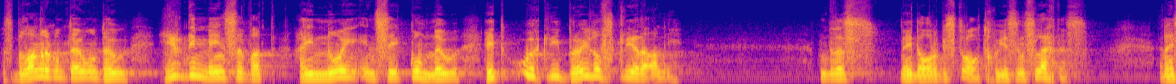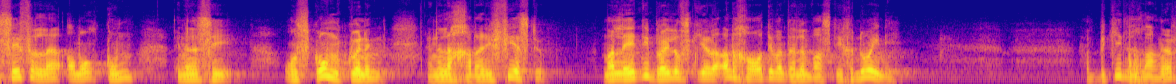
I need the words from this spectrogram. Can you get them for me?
Dit is belangrik om te hou onthou hierdie mense wat hy nooi en sê kom nou het ook nie bruilofsklere aan nie. Want hulle is net daar op die straat, goeies en slegtes. En hy sê vir hulle almal kom en hulle sê ons kom koning en hulle gaan na die fees toe. Maar hulle het nie bruilofsklere aangetree nie want hulle was nie genooi nie. 'n bietjie langer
